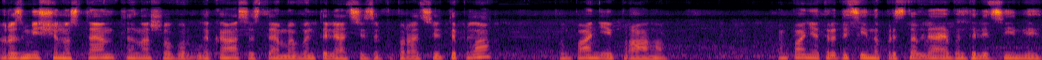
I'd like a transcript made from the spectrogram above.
розміщено стенд нашого виробника системи вентиляції з рекуперацією тепла компанії Prano. Компанія традиційно представляє вентиляційні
